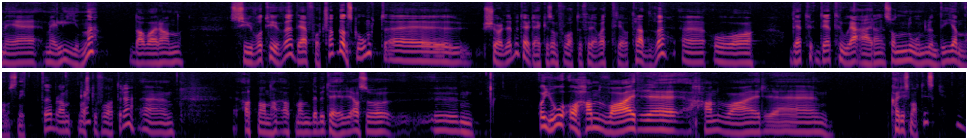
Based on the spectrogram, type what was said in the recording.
med, med Line. Da var han 27. Det er fortsatt ganske ungt. Eh, Sjøl debuterte jeg ikke som forfatter før jeg var 33. Eh, og det, det, tror jeg er en sånn noenlunde gjennomsnittet blant norske forfattere. Eh, at, man, at, man, debuterer Altså um, Og jo, og han var uh, Han var uh, karismatisk. Mm.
